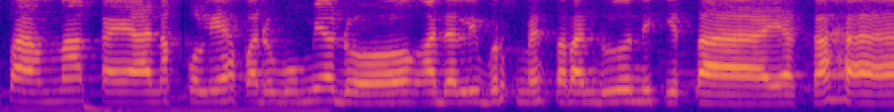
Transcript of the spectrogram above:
sama kayak anak kuliah pada umumnya dong, ada libur semesteran dulu nih kita, ya kan?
